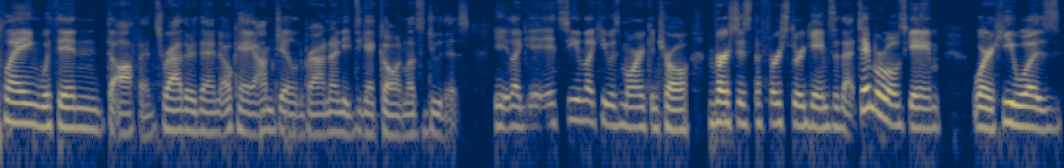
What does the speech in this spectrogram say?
playing within the offense rather than okay i'm jaylen brown. I need to get going. Let's do this. He- like it- it seemed like he was more in control versus the first three games of that timberwolves game where he was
